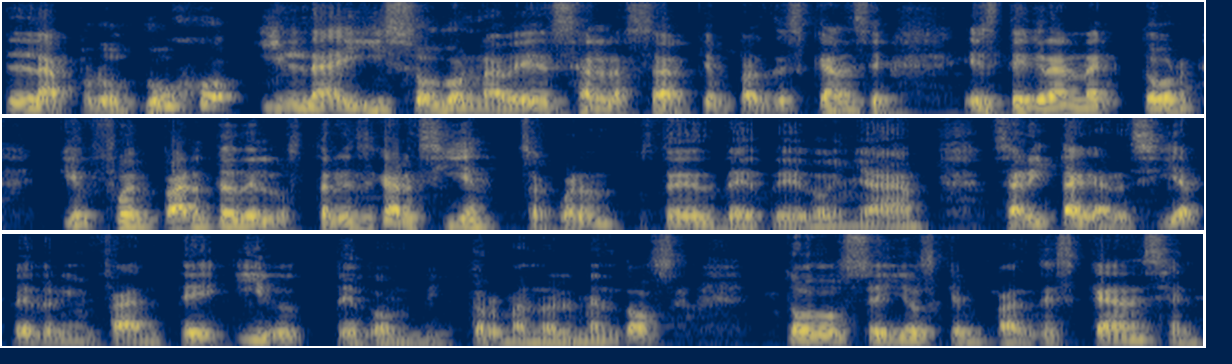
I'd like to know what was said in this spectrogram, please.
la produjo y la hizo Don Abel Salazar, que en paz descanse, este gran actor que fue parte de los tres García, ¿se acuerdan ustedes de, doña Sarita García, Pedro Infante y de don Víctor Manuel Mendoza? Todos ellos que en paz descansen.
